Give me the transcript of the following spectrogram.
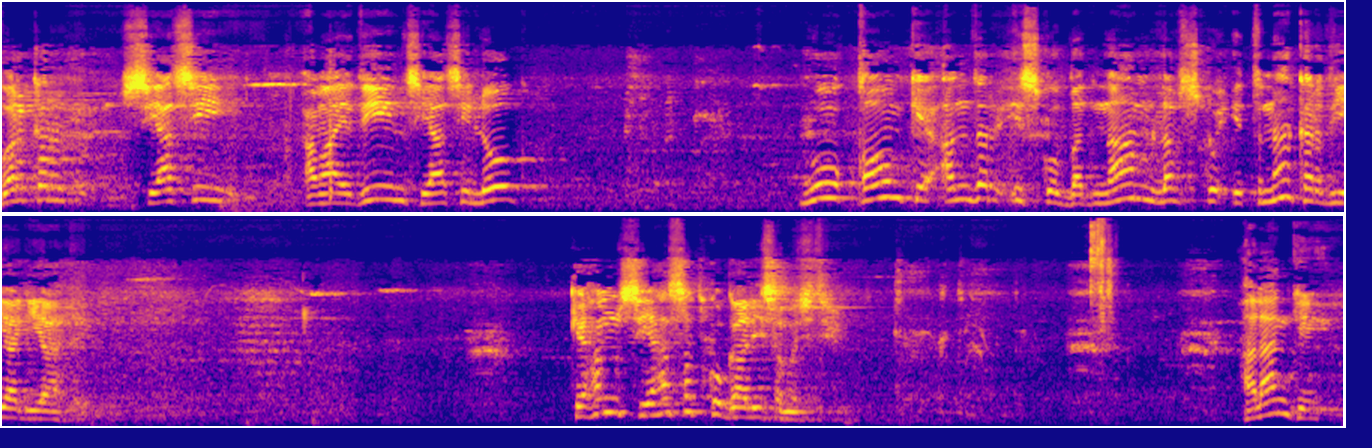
वर्कर सियासी अमायदीन, सियासी लोग, वो कौम के अंदर इसको बदनाम लफ्ज को इतना कर दिया गया है कि हम सियासत को गाली समझते हैं। हालाँकि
